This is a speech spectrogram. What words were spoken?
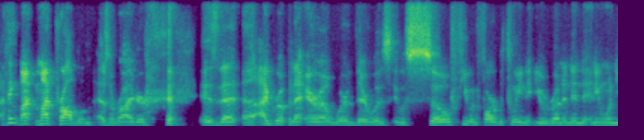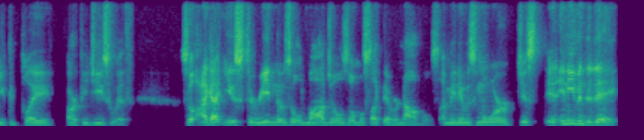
I think my my problem as a writer is that uh, I grew up in that era where there was it was so few and far between that you were running into anyone you could play RPGs with. So I got used to reading those old modules almost like they were novels. I mean, it was more just, and even today,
